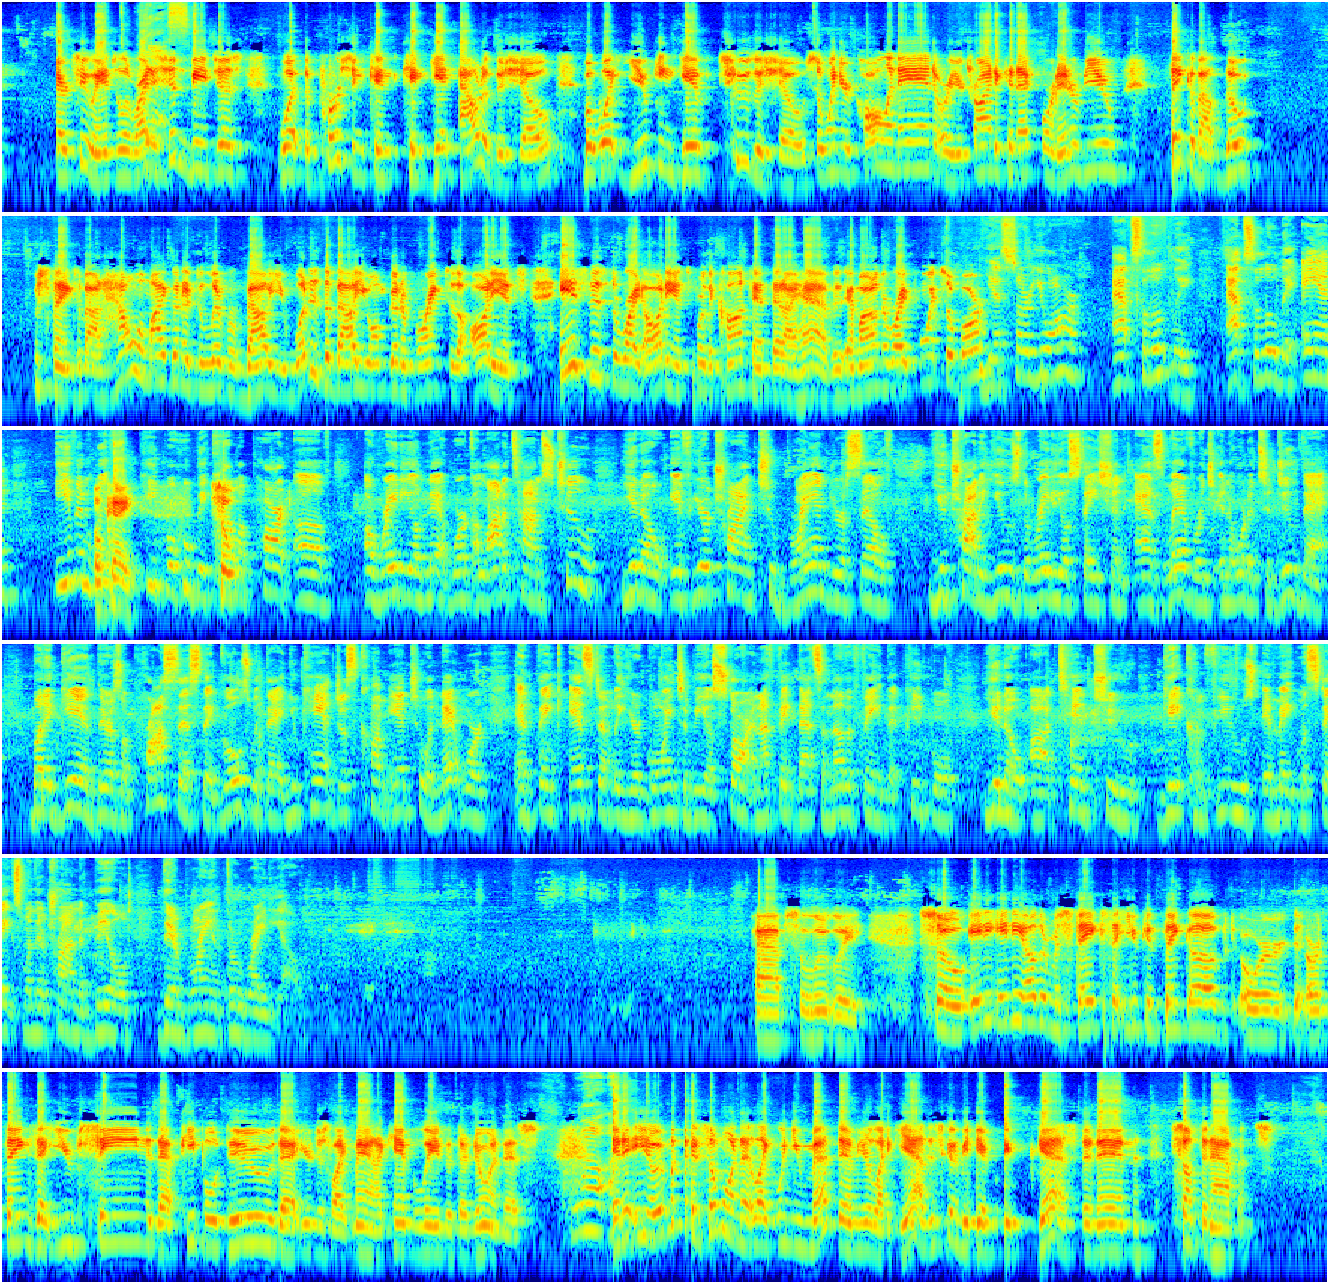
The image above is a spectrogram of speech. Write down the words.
there too, Angela. Right? Yes. It shouldn't be just what the person can can get out of the show, but what you can give to the show. So when you're calling in or you're trying to connect for an interview, think about those things about how am I going to deliver value? What is the value I'm going to bring to the audience? Is this the right audience for the content that I have? Am I on the right point so far? Yes, sir, you are. Absolutely. Absolutely. And even with Okay. people who become So- a part of a radio network, a lot of times too, you know, if you're trying to brand yourself, you try to use the radio station as leverage in order to do that. But again, there's a process that goes with that. You can't just come into a network and think instantly you're going to be a star. And I think that's another thing that people, you know, uh, tend to get confused and make mistakes when they're trying to build their brand through radio. Absolutely. So, any any other mistakes that you can think of, or or things that you've seen that people do that you're just like, man, I can't believe that they're doing this. Well, And it, you know, it might have someone that, like, when you met them, you're like, yeah, this is going to be a great guest, and then something happens.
